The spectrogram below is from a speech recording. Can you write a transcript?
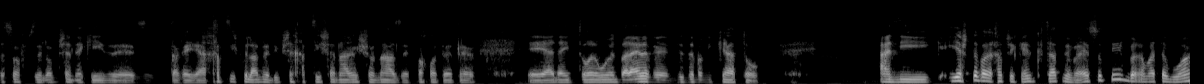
בסוף זה לא משנה, כי זה, זה הרי החצי, כולנו יודעים שחצי שנה ראשונה זה פחות או יותר אה, עדיין התעוררויות בלילה, וזה במקרה הטוב. אני, יש דבר אחד שכן קצת מבאס אותי ברמת הבועה.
